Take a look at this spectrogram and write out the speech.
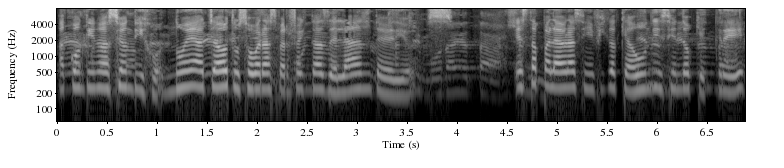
A continuación dijo, no he hallado tus obras perfectas delante de Dios. Esta palabra significa que aún diciendo que cree,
